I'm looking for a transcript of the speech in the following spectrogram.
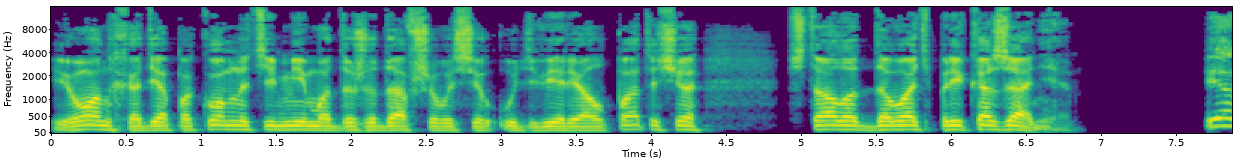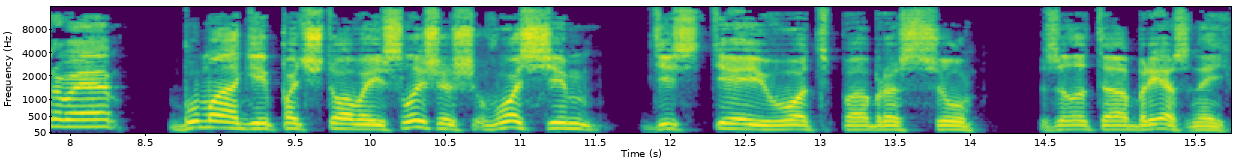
и он, ходя по комнате мимо дожидавшегося у двери Алпатыча, стал отдавать приказания. Первое. Бумаги почтовые, слышишь? Восемь десятей вот по образцу. Золотообрезный.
